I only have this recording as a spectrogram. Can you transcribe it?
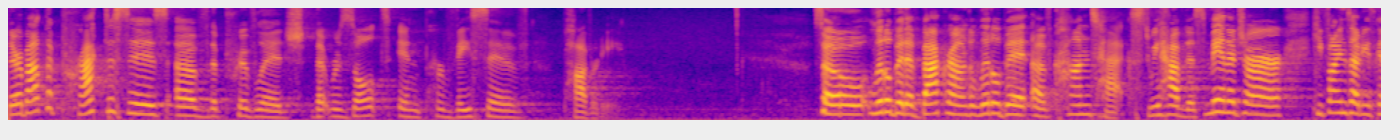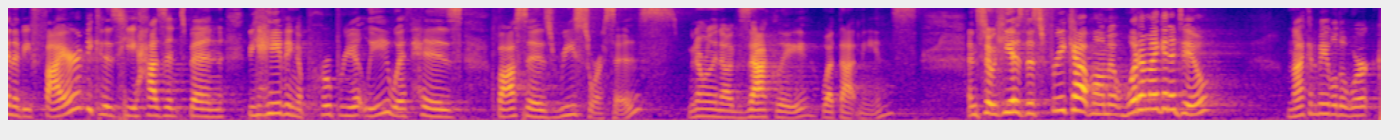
they're about the practices of the privilege that result in pervasive poverty. So, a little bit of background, a little bit of context. We have this manager. He finds out he's going to be fired because he hasn't been behaving appropriately with his boss's resources. We don't really know exactly what that means. And so he has this freak out moment. What am I going to do? Not going to be able to work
